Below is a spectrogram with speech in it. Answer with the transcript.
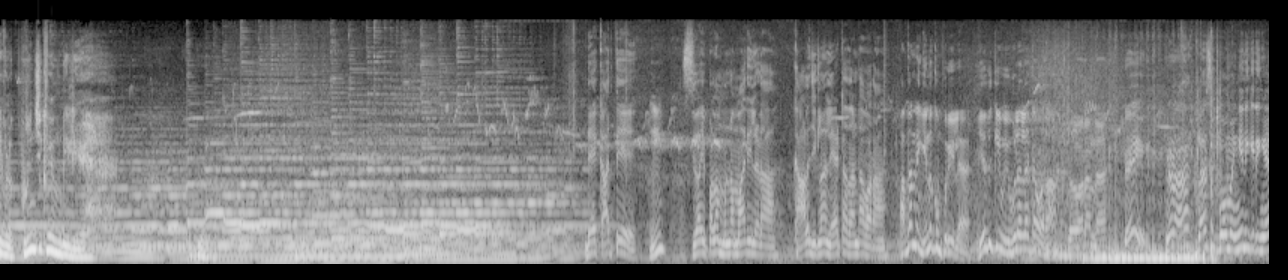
இவளை புரிஞ்சுக்கவே முடியலையே. சிவா இப்பெல்லாம் முன்ன மாதிரி இல்லடா. காலேஜுக்குலாம் லேட்டாக தான்டா வரான். அதான்டா எனக்கும் புரியல. எதுக்கு இவன் இவ்வளவு லேட்டா வரான்? இதோ வரான்டா. டேய் என்னடா கிளாஸுக்கு போகாம எங்க நிக்கிறீங்க?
